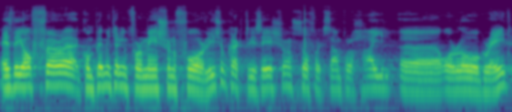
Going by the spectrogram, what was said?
as they offer complementary information for lesion characterization, so for example, high or low grade,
